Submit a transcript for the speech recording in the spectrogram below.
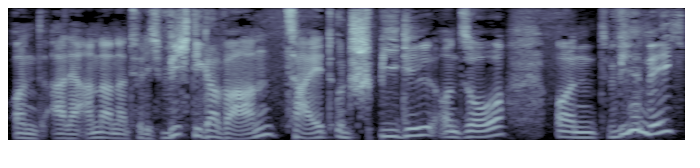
und alle anderen natürlich wichtiger waren, Zeit und Spiegel und so und wir nicht.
